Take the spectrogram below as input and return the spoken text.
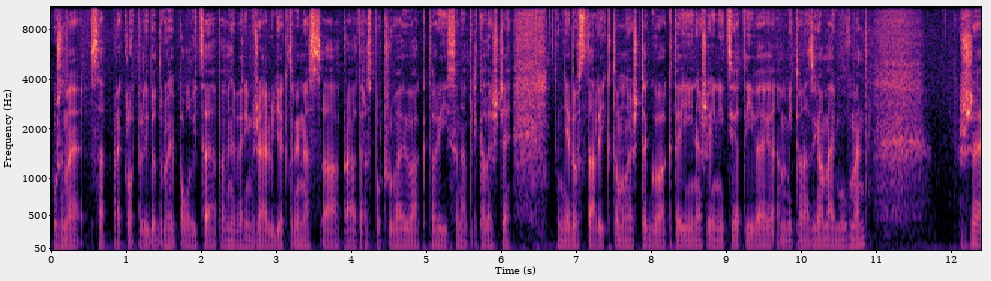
Už sme sa preklopili do druhej polovice a pevne verím, že aj ľudia, ktorí nás práve teraz počúvajú a ktorí sa napríklad ešte nedostali k tomu hashtagu a k tej našej iniciatíve, my to nazývame aj movement, že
